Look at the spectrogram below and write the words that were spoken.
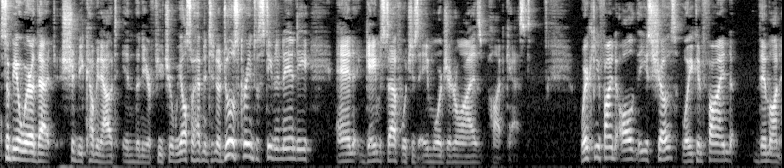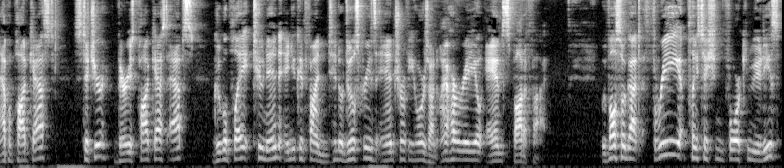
so be aware that should be coming out in the near future. We also have Nintendo Dual Screens with Steven and Andy, and Game Stuff, which is a more generalized podcast. Where can you find all of these shows? Well, you can find them on Apple Podcast, Stitcher, various podcast apps, Google Play, TuneIn, and you can find Nintendo Dual Screens and Trophy Whores on iHeartRadio and Spotify. We've also got three PlayStation 4 communities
